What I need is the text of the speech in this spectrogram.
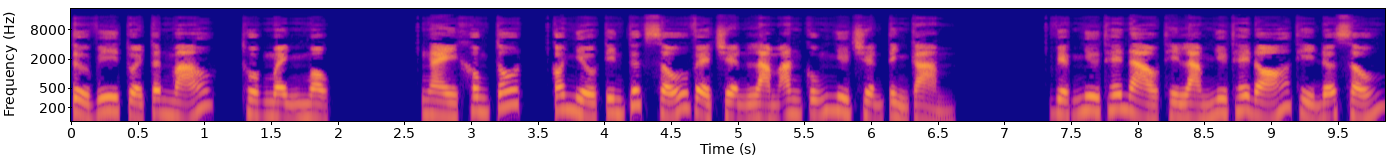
Tử vi tuổi tân mão, thuộc mệnh mộc. Ngày không tốt, có nhiều tin tức xấu về chuyện làm ăn cũng như chuyện tình cảm. Việc như thế nào thì làm như thế đó thì đỡ xấu.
